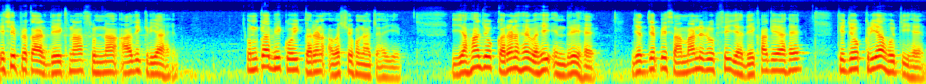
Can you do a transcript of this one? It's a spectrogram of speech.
इसी प्रकार देखना, सुनना आदि क्रिया है। उनका भी कोई करण अवश्य होना चाहिए। यहाँ जो करण है, वही इंद्रिय है। यद्यपि सामान्य रूप से यह देखा गया है कि जो क्रिया होती है,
